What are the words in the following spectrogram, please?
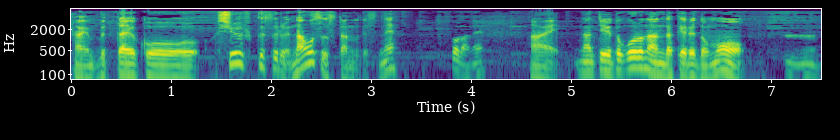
はい、物体をこう、修復する、直すスタンドですね。そうだね。はい。なんていうところなんだけれども、うんうん。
